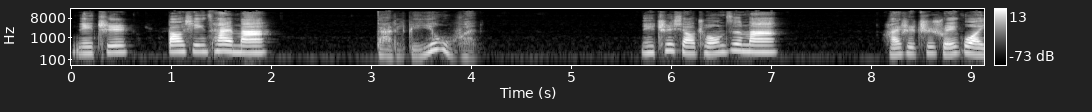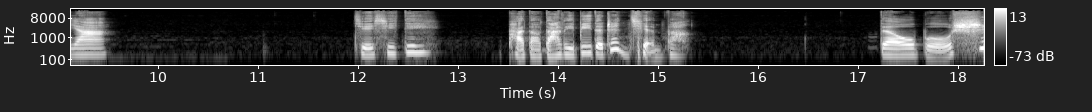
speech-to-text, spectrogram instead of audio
你吃包心菜吗？大力比又问。你吃小虫子吗？还是吃水果呀？杰西蒂爬到达利比的正前方。都不是，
